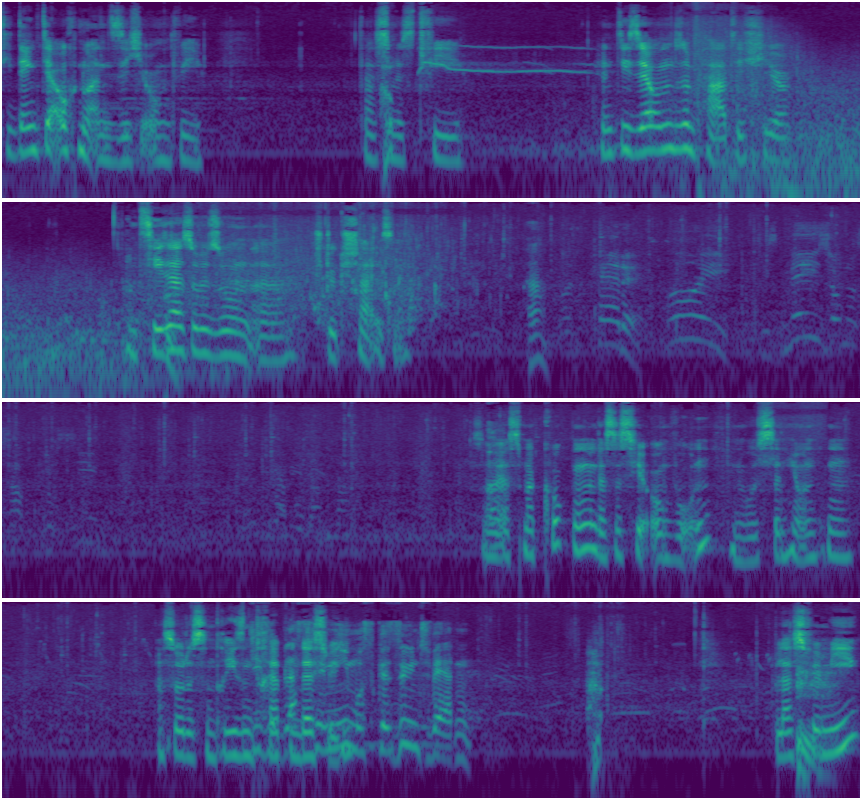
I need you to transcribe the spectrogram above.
die denkt ja auch nur an sich irgendwie. Das Mistvieh. Finde die sehr unsympathisch hier. Und Cäsar ist sowieso ein äh, Stück Scheiße. So, erstmal gucken. Das ist hier irgendwo unten. Wo ist denn hier unten? Achso, das sind Diese Riesentreppen Blasphemie deswegen. muss gesühnt werden. Blasphemie.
